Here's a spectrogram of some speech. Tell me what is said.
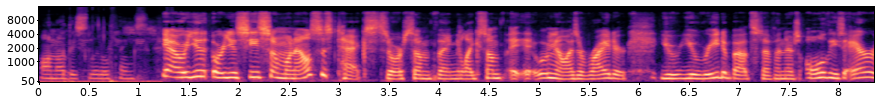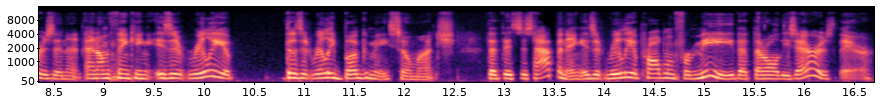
on all these little things Yeah, or you or you see someone else's texts or something like some eh, you know as a writer you you read about stuff and there's all these errors in it and I'm thinking is it really a does it really bug me so much that this is happening? Is it really a problem for me that there are all these errors there?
